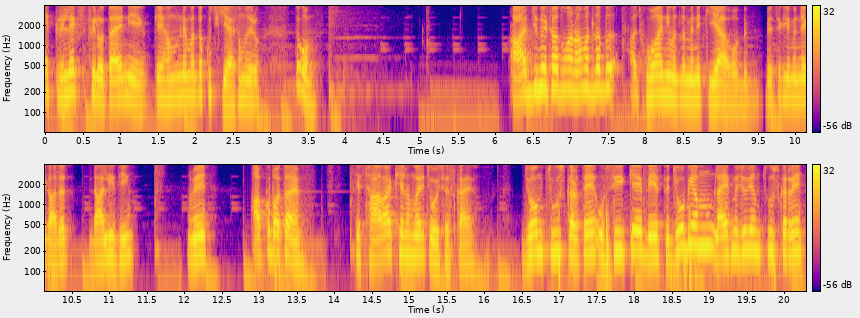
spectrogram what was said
एक रिलैक्स फील होता है, नहीं कि हमने मतलब कुछ किया है, समझ रहे हो? देखो, आज मेरे साथ हुआ ना मतलब आज हुआ नहीं मतलब मैंने किया, वो बेसिकली मैंने एक आदत डाली थी। हमें आपको पता है कि सारा खेल हमारी चॉइसेस का है। जो हम चूज़ करते हैं उसी के बेस पे, जो भी हम लाइफ में जो भी हम चूज़ कर रहे हैं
